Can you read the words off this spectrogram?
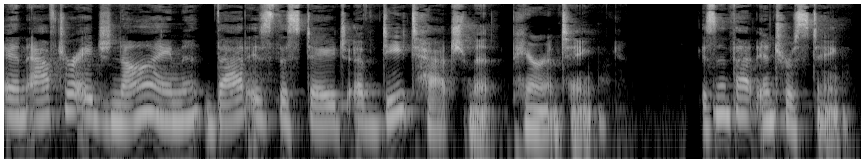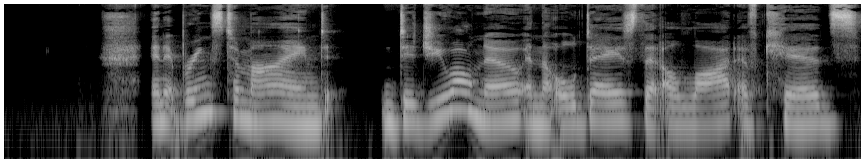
And after age nine, that is the stage of detachment parenting. Isn't that interesting? And it brings to mind did you all know in the old days that a lot of kids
